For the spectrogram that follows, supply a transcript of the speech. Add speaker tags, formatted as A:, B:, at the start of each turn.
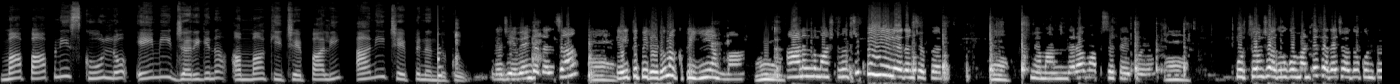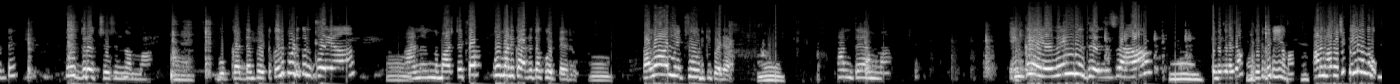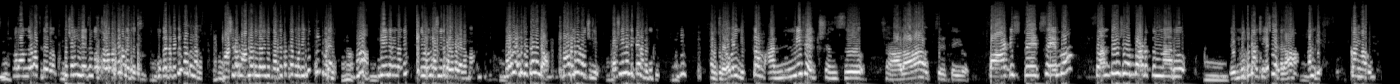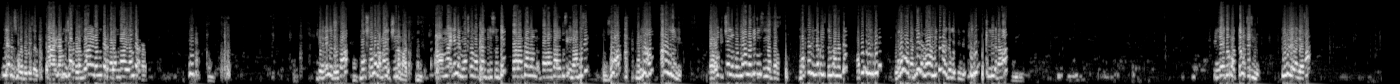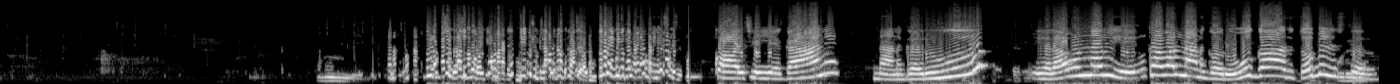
A: మా పాపని స్కూల్లో ఏమీ జరిగిన అమ్మాకి చెప్పాలి అని చెప్పినందుకు.
B: ఈరోజు తెలుసా? ఎయిత్ పీరియడ్ మాకు పియ్యి అమ్మ. ఆనంద్ మాస్టర్ వచ్చి పియ్యి లేదని చెప్పారు. మేమందరం అప్సెట్ అయిపోయాం. కూర్చొని చదువుకోమంటే సరే చదువుకుంటుంటే నిద్ర వచ్చేసిందమ్మా. బుక్ అడ్డం పెట్టుకొని పడుకుని పోయా. ఆనంద్ మాస్టర్ తక్కువ మనకి అడ్డత కొట్టారు అలా వాళ్ళకి చెవుడికి పడా అంతే అమ్మా. ఇంకా ఏమైందో తెలుసా? అన్ని సెక్షన్స్ చాలా అప్సెట్ అయ్యారు పార్టిసిపేట్స్ ఏమో సంతోషపడుతున్నారు. ఎందుకు చేశారా? కాల్ చెయ్యగానే నాన్నగారు ఎలా ఉన్నారు? ఏం కావాలి నాన్నగారు? గారుతో పిలుస్తారు.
